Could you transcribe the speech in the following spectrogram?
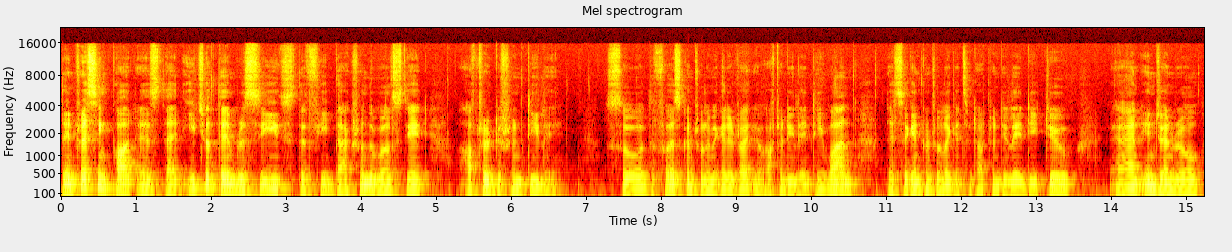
the interesting part is that each of them receives the feedback from the world state after a different delay. So the first controller may get it right after delay D1, the second controller gets it after delay D2, and in general,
